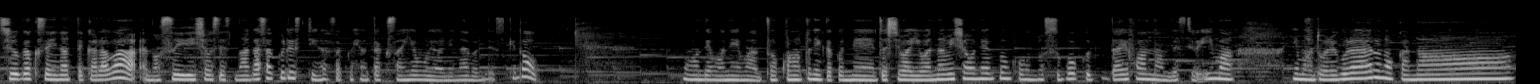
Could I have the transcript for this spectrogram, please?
中学生になってからは、あの、推理小説のアガサ・クリスティの作品をたくさん読むようになるんですけど、もうでもね、まあ、このとにかくね、私は岩波少年文庫のすごく大ファンなんですよ。今、今どれぐらいあるのかな？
